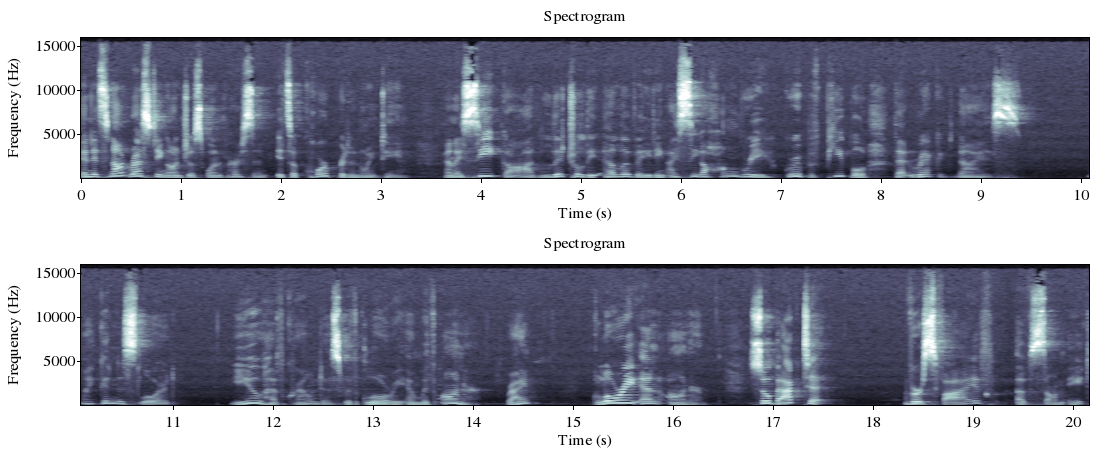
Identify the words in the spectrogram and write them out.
And it's not resting on just one person, it's a corporate anointing. And I see God literally elevating. I see a hungry group of people that recognize, my goodness, Lord, you have crowned us with glory and with honor, right? Glory and honor. So back to verse 5 of Psalm 8.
